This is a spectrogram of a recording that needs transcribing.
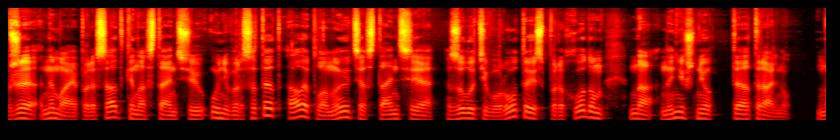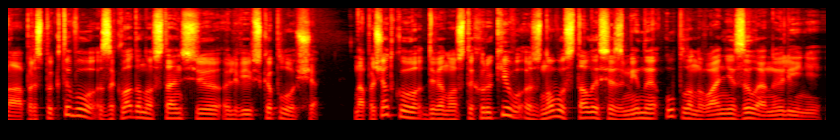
Вже немає пересадки на станцію університет, але планується станція Золоті ворота із переходом на нинішню театральну. На перспективу закладено станцію Львівська площа. На початку 90-х років знову сталися зміни у плануванні зеленої лінії.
